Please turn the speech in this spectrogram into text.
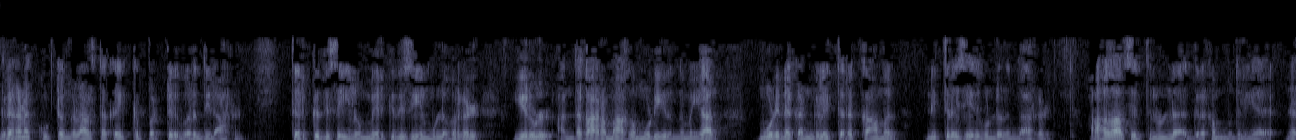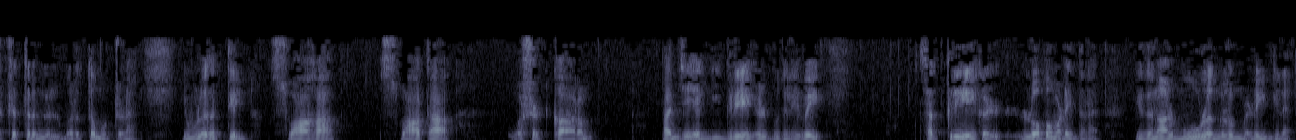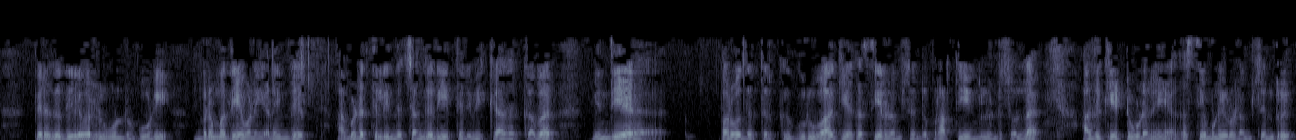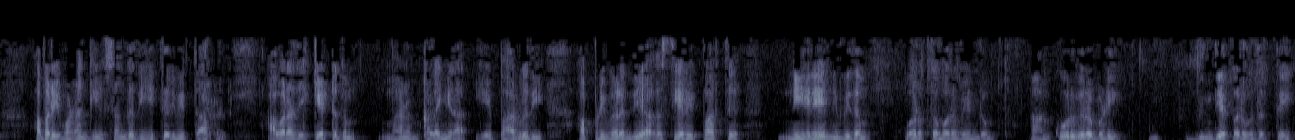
கிரகணக் கூட்டங்களால் தகைக்கப்பட்டு வருந்தினார்கள். தெற்கு திசையிலும் மேற்கு திசையிலும் உள்ளவர்கள் இருள் அந்தகாரமாக மூடியிருந்தமையால் மூடின கண்களைத் திறக்காமல் நித்திரை செய்து கொண்டிருந்தார்கள். ஆகாசத்தில் உள்ள கிரகம் முதலிய நட்சத்திரங்கள் வருத்தமுற்றன. இவ்வுலகத்தில் ஸ்வாகா ஸ்வாதா வஷட்காரம் பஞ்சயக்னி கிரியைகள் முதலியவை சத்கிரியைகள் லோபமடைந்தன. இதனால் மூலங்களும் நடுங்கின. பிறகு தேவர்கள் ஒன்று கூடி பிரம்மதேவனை அடைந்து அவ்விடத்தில் இந்த சங்கதியை தெரிவிக்க அதற்கு அவர் விந்திய பர்வதத்திற்கு குருவாகிய அகஸ்தியரிடம் சென்று பிரார்த்தியுங்கள் என்று சொல்ல அது கேட்டு உடனே அகஸ்திய முனிவரிடம் சென்று அவரை வணங்கி சங்கதியை தெரிவித்தார்கள். அவர் அதை கேட்டதும் மனம் கலங்கினார். ஏ பார்வதி அப்படி வருந்திய அகஸ்தியரை பார்த்து நீரேன் இவ்விதம் வருத்தம் வர வேண்டும்? நான் கூறுகிறபடி விந்திய பர்வதத்தை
